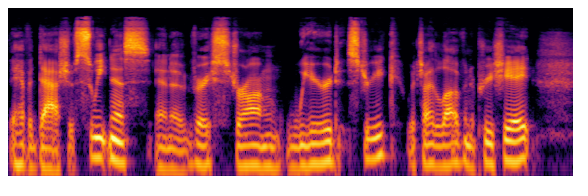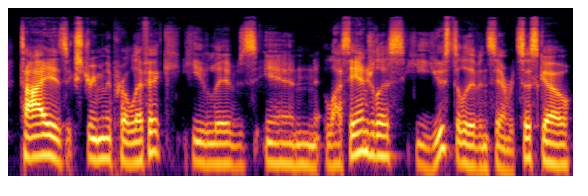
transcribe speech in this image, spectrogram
they have a dash of sweetness and a very strong weird streak, which I love and appreciate. Ty is extremely prolific. He lives in Los Angeles. He used to live in San Francisco.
